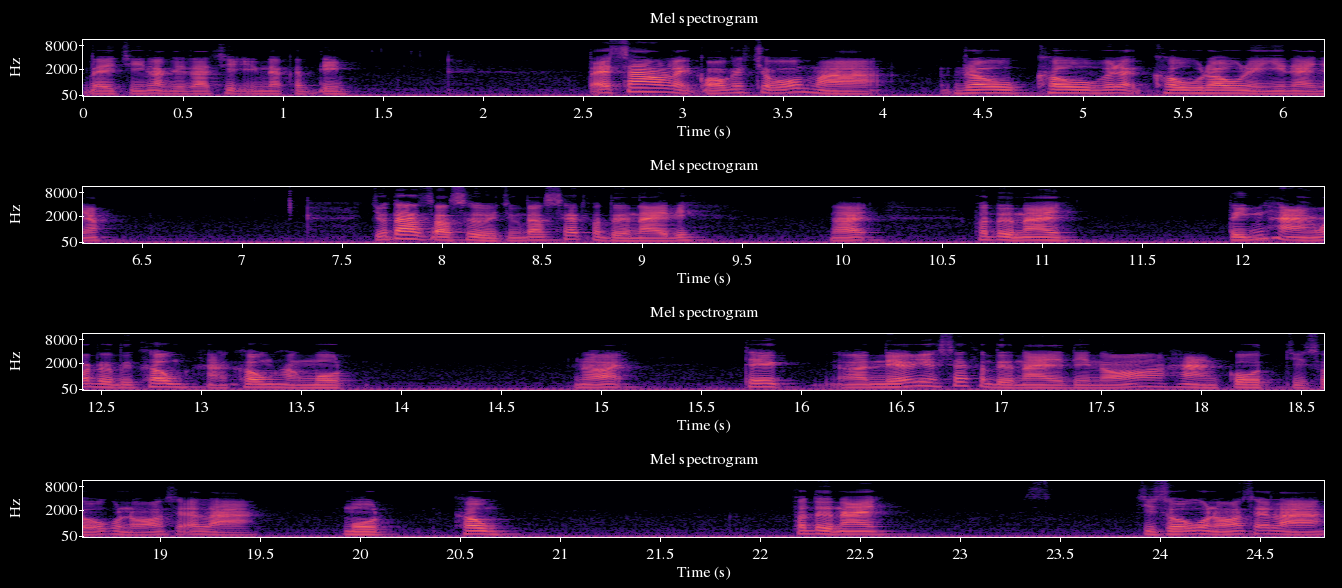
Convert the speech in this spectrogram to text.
Đây chính là cái giá trị chúng ta cần tìm. Tại sao lại có cái chỗ mà row câu với lại câu row này như này nhá? Chúng ta giả sử chúng ta xét phần tử này đi. Đấy phần tử này tính hàng bắt đầu từ 0 hàng 0 hàng 1 đấy thì à, nếu như xét phần tử này thì nó hàng cột chỉ số của nó sẽ là 1 0 phần tử này chỉ số của nó sẽ là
